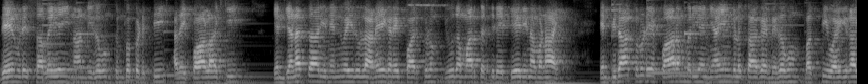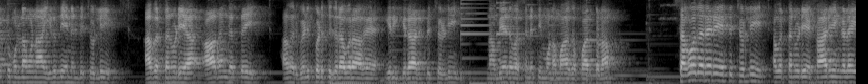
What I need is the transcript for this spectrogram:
தேவனுடைய சபையை நான் மிகவும் துன்பப்படுத்தி அதை பாழாக்கி என் ஜனத்தார் என் வயதுள்ள அநேகரை பார்க்கலும் யூத மார்க்கத்திலே தேறினவனாய். என் பிதாக்களுடைய பாரம்பரிய நியாயங்களுக்காக மிகவும் பக்தி வைராக்கியம் உள்ளவனாய் இருந்தேன் என்று சொல்லி அவர் தன்னுடைய ஆதங்கத்தை அவர் வெளிப்படுத்துகிறவராக இருக்கிறார் என்று சொல்லி நாம் வேத வசனத்தின் மூலமாக பார்க்கலாம். சகோதரரே என்று சொல்லி அவர் தன்னுடைய காரியங்களை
